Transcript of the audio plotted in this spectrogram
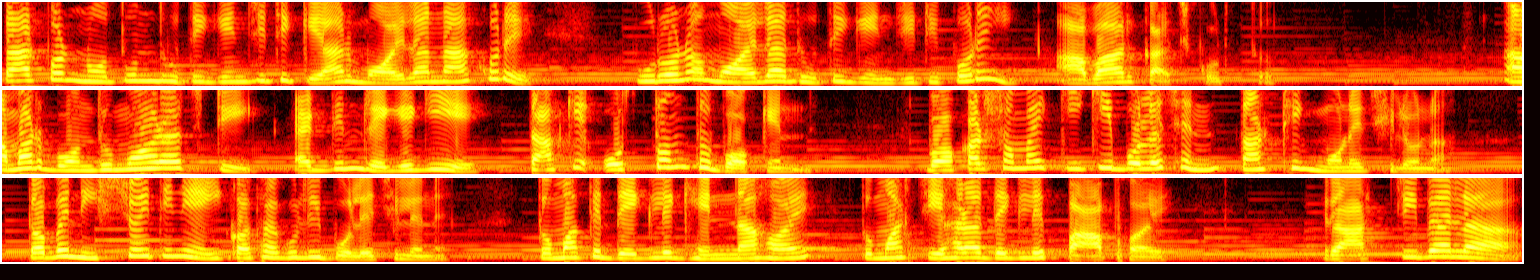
তারপর নতুন ধুতি গেঞ্জিটিকে আর ময়লা না করে পুরনো ময়লা ধুতি গেঞ্জিটি পরেই আবার কাজ করত। আমার বন্ধু মহারাজটি একদিন রেগে গিয়ে তাকে অত্যন্ত বকেন। বকার সময় কি কি বলেছেন তার ঠিক মনে ছিল না। তবে নিশ্চয়ই তিনি এই কথাগুলি বলেছিলেন। তোমাকে দেখলে ঘেন্না হয়, তোমার চেহারা দেখলে পাপ হয়। রাত্রিবেলা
